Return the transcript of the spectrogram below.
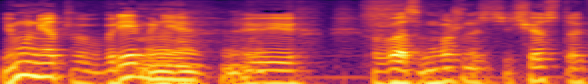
ему нет времени uh-huh, и возможности часто.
